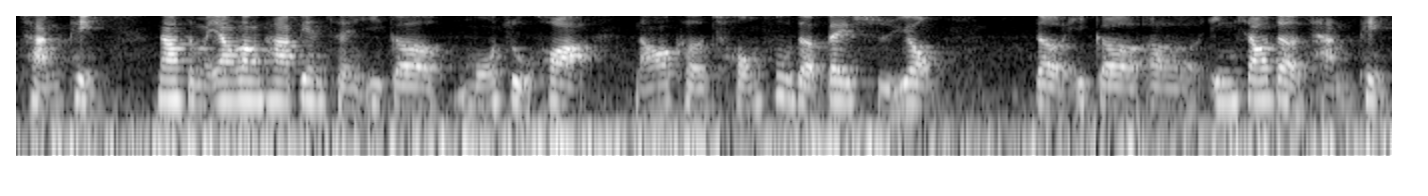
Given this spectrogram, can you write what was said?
产品，那怎么样让它变成一个模组化，然后可重复的被使用。的一个呃营销的产品，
